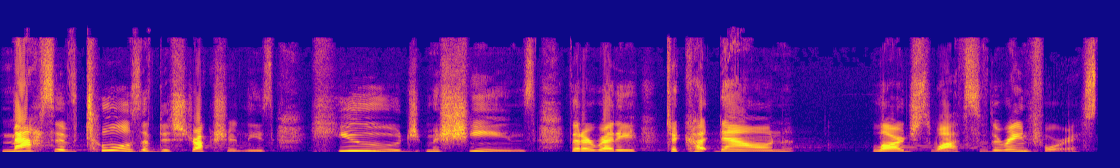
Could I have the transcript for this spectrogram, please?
massive tools of destruction, these huge machines that are ready to cut down large swaths of the rainforest.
